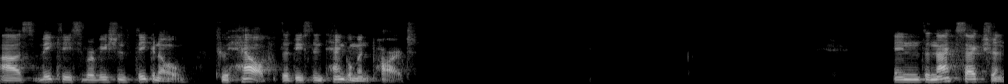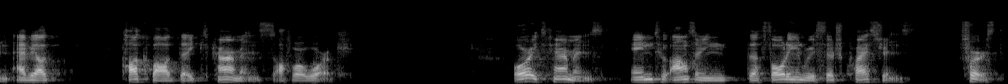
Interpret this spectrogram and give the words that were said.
as weekly supervision signal to help the disentanglement part. In the next section, I will talk about the experiments of our work. Our experiments aim to answering the following research questions. First,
